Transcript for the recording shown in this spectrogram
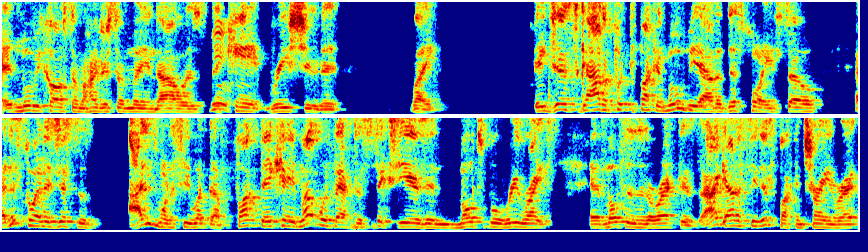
a movie cost them a hundred some million dollars. They Mm. can't reshoot it. Like they just gotta put the fucking movie out at this point. So at this point, it's just a, I just want to see what the fuck they came up with after six years and multiple rewrites and most of the directors. I gotta see this fucking train wreck.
